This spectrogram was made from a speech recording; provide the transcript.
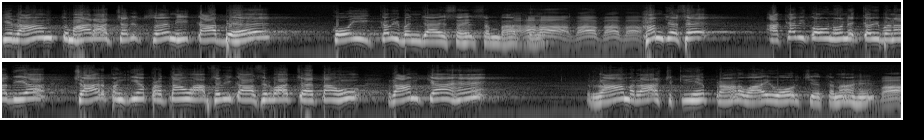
कि राम तुम्हारा चरित्र स्वयं ही काव्य है कोई कवि बन जाए सहज संभाव्य। है। आहा वाह वाह वाह। हम जैसे आ, कवि को उन्होंने कवि बना दिया चार पंक्तियाँ पढ़ता हूँ आप सभी का आशीर्वाद चाहता हूँ राम क्या हैं? राम राष्ट्र की है प्राणवायु और चेतना है। वाह।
